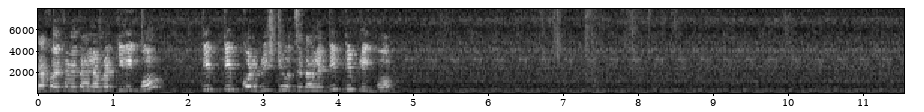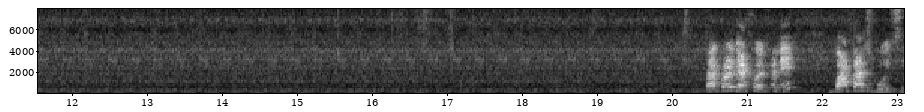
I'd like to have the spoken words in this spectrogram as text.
দেখো এখানে তাহলে আমরা কি লিখব? টিপ টিপ করে বৃষ্টি হচ্ছে, তাহলে টিপ টিপ লিখব। তারপরে দেখো এখানে বাতাস বইছে।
